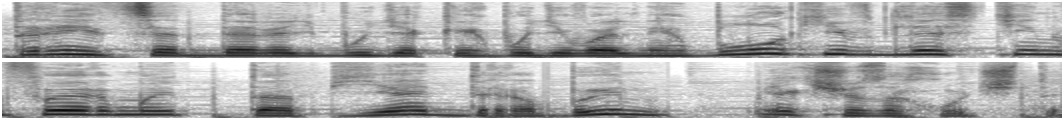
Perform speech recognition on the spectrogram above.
39 будь-яких будівельних блоків для стін ферми та 5 драбин, якщо захочете.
